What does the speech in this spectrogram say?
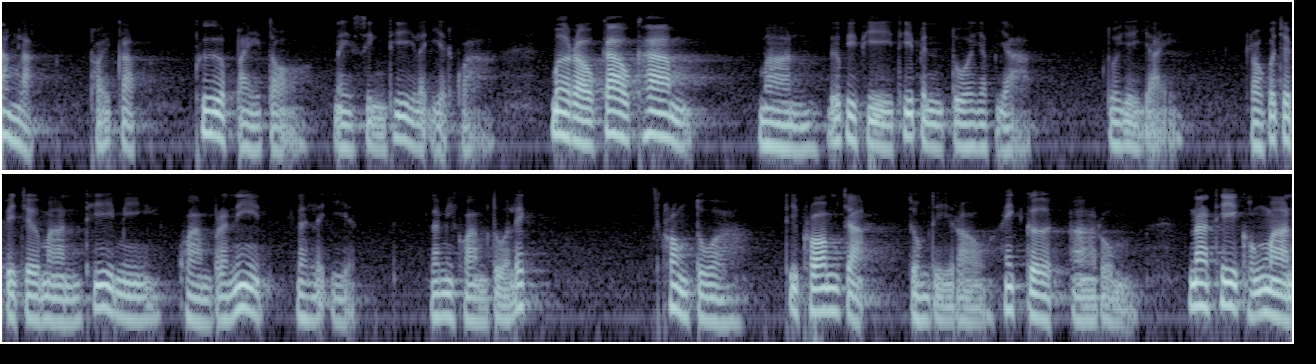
ตั้งหลักถอยกลับเพื่อไปต่อในสิ่งที่ละเอียดกว่า เมื่อเราก้าวข้ามมารหรือพีพีที่เป็นตัวหยาบๆตัวใหญ่ ๆ เราก็จะไปเจอมารที่มีความประณีตและละเอียด และมีความตัวเล็ก คล่องตัวที่พร้อมจะโจมตีเราให้เกิดอารมณ์ หน้าที่ของมาร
